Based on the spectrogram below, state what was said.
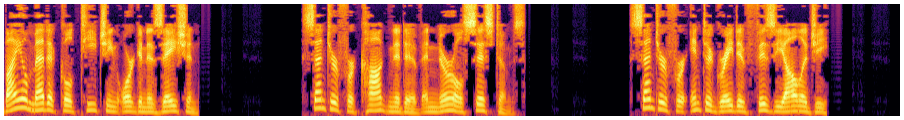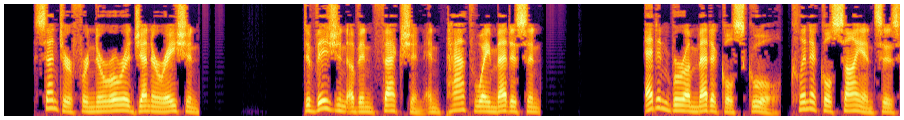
Biomedical Teaching Organisation Centre for Cognitive and Neural Systems Center for Integrative Physiology Center for Neuroregeneration Division of Infection and Pathway Medicine Edinburgh Medical School, Clinical Sciences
